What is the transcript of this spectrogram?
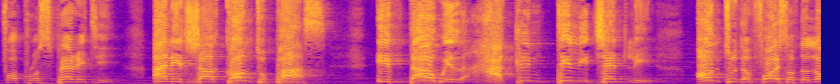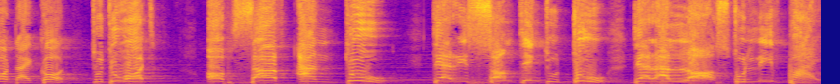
for prosperity. And it shall come to pass if thou will hearken diligently unto the voice of the Lord thy God to do what? Observe and do. There is something to do. There are laws to live by.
